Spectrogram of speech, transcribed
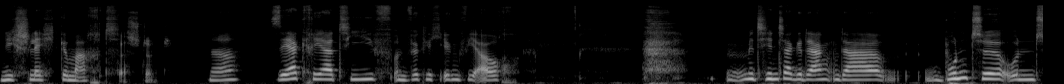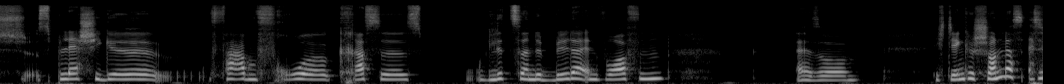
nicht schlecht gemacht. Das stimmt. Ne? Sehr kreativ und wirklich irgendwie auch mit Hintergedanken da bunte und splashige, farbenfrohe, krasse, glitzernde Bilder entworfen. Also, ich denke schon, dass. Also,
